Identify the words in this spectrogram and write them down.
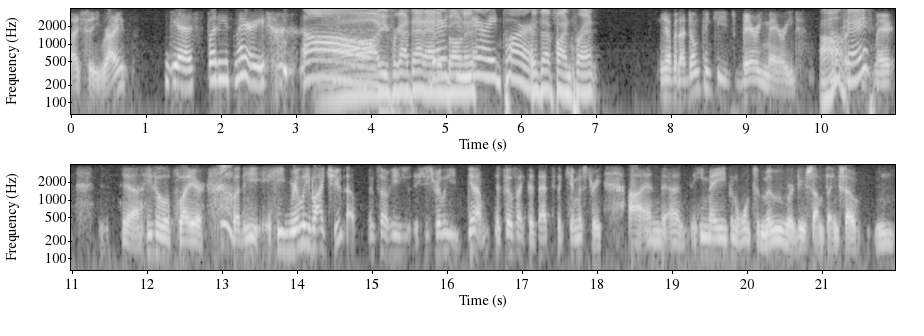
I see, right? Yes, but he's married. Oh, Oh, you forgot that added there's bonus. the married part. Is that fine print? Yeah, but I don't think he's very married. Oh, okay. He's married. Yeah, he's a little player, but he he really likes you though, and so he's he's really you know it feels like that that's the chemistry, uh, and uh, he may even want to move or do something. So mm,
